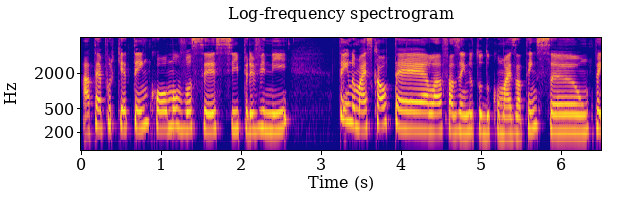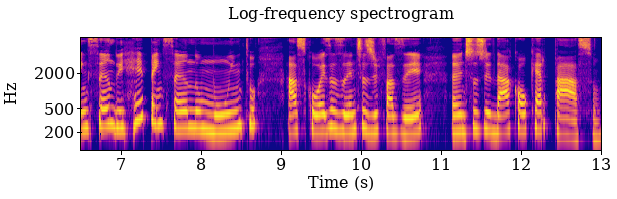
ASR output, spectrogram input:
até porque tem como você se prevenir tendo mais cautela, fazendo tudo com mais atenção, pensando e repensando muito as coisas antes de fazer, antes de dar qualquer passo,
